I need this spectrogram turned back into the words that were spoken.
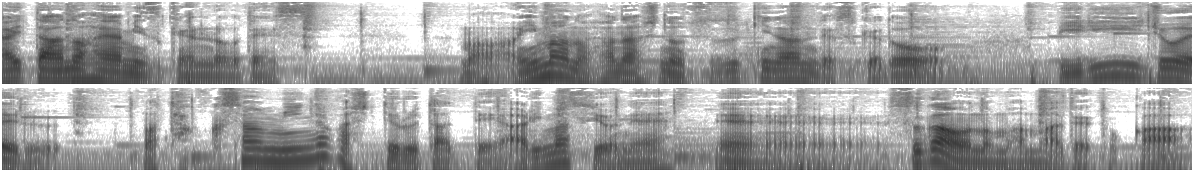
ライターの速水健朗です。まあ、今の話の続きなんですけど、ビリー・ジョエル、まあ、たくさんみんなが知ってる歌ってありますよね。えー、素顔のままでとか、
